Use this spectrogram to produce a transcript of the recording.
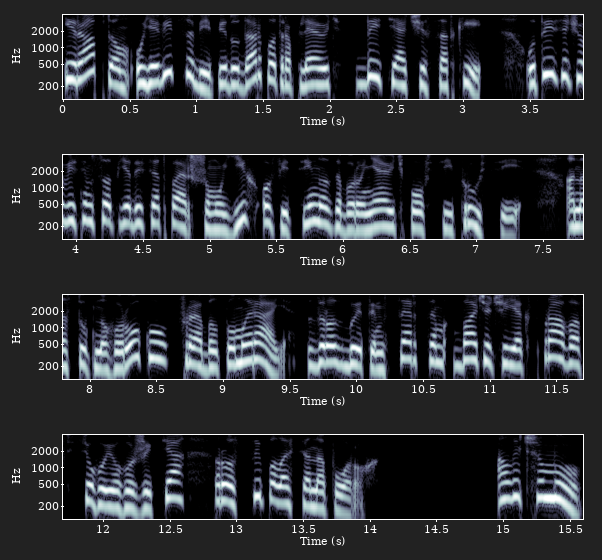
І раптом, уявіть собі, під удар потрапляють дитячі садки. У 1851-му їх офіційно забороняють по всій Пруссії. А наступного року Фребел помирає, з розбитим серцем, бачачи, як справа всього його життя розсипалася на порох. Але чому?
